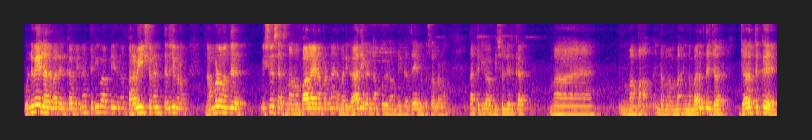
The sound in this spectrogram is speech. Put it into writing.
ஒன்றுமே இல்லாத மாதிரி இருக்குது அப்படின்னா பெரியவா அப்படி இருந்தால் பரமேஸ்வரன் தெரிஞ்சுக்கணும். நம்மளும் வந்து விஷ்ணு சஹஸ்ரநாமம் பாராயணம் பண்ணால் இந்த மாதிரி வியாதிகள்லாம் போயிடும் அப்படிங்கிறதே எனக்கு சொல்லணும். தான் பெரியவா அப்படி சொல்லியிருக்கார். ம- இந்த ம- ம- இந்த மருந்து ஜொ ஜுரத்துக்கு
